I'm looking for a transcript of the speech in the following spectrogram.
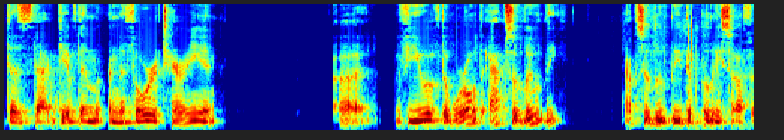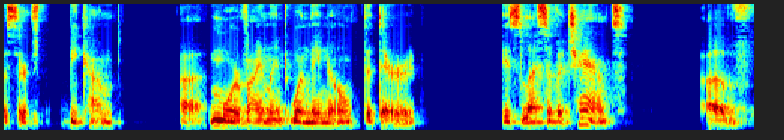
does that give them an authoritarian uh, view of the world? Absolutely. Absolutely, the police officers become uh, more violent when they know that there is less of a chance of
